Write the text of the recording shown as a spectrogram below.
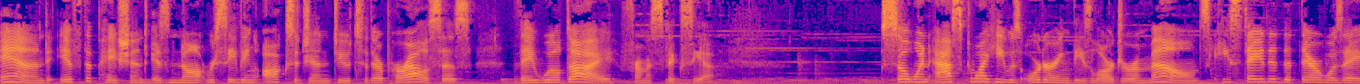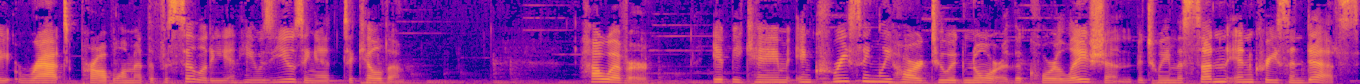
And if the patient is not receiving oxygen due to their paralysis, they will die from asphyxia. So, when asked why he was ordering these larger amounts, he stated that there was a rat problem at the facility and he was using it to kill them. However, it became increasingly hard to ignore the correlation between the sudden increase in deaths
